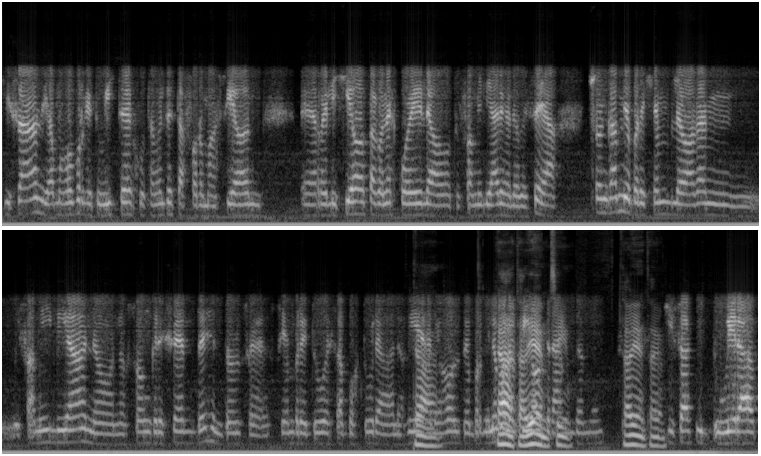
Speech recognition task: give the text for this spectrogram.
quizás, digamos, vos porque tuviste justamente esta formación eh, religiosa con la escuela o tus familiares o lo que sea. Yo, en cambio, por ejemplo, acá en mi familia no, no son creyentes, entonces siempre tuve esa postura a los 10, a los 11, porque no está bien, sí. Está bien, está bien. Quizás si tuviera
